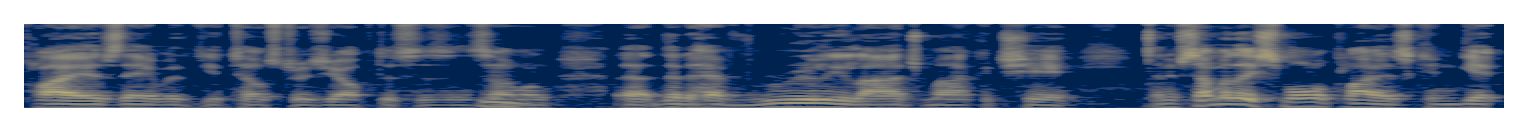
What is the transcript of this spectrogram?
players there with your Telstras, your Optuses, and so on uh, that have really large market share. And if some of these smaller players can get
